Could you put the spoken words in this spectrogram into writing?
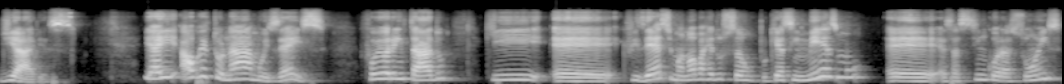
diárias. E aí, ao retornar Moisés, foi orientado que é, fizesse uma nova redução, porque assim, mesmo é, essas cinco orações,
